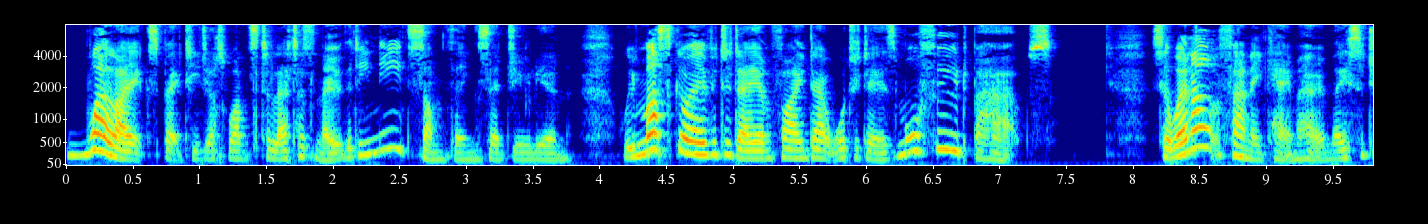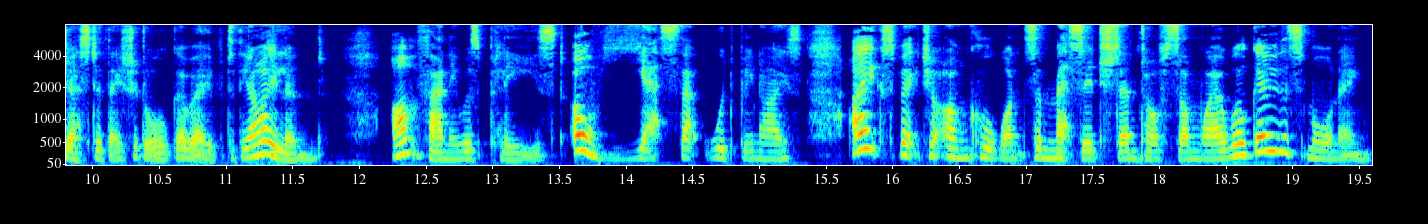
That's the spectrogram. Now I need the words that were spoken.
Well, I expect he just wants to let us know that he needs something, said Julian. We must go over today and find out what it is. More food, perhaps. So when Aunt Fanny came home, they suggested they should all go over to the island. Aunt Fanny was pleased. Oh, yes, that would be nice. I expect your uncle wants a message sent off somewhere. We'll go this morning.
